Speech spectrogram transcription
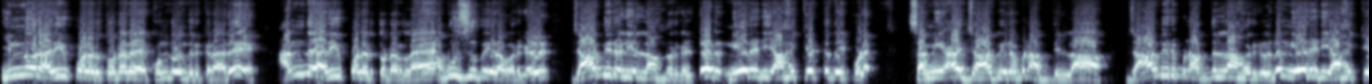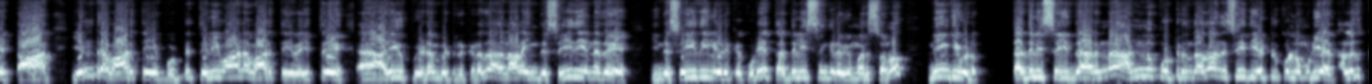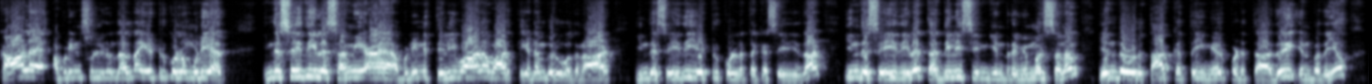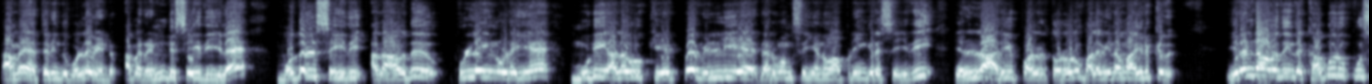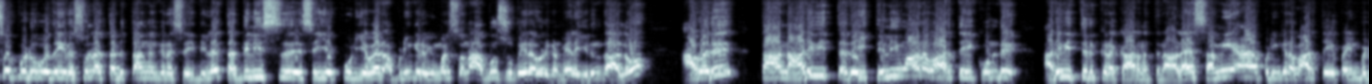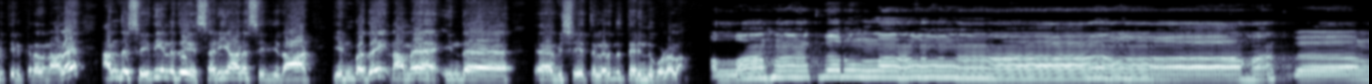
இன்னொரு அறிவிப்பாளர் தொடரை கொண்டு வந்திருக்கிறாரு. அந்த அறிவிப்பாளர் தொடர்ல அபு சுபைர் அவர்கள் ஜாபிர் அலி அல்லாஹர்கள்ட்ட நேரடியாக கேட்டதை போல சமியா ஜாபிர் அபின் அப்துல்லா. ஜாபிர் இப்னு அப்துல்லா அவர்களிடம் நேரடியாக கேட்டார் என்ற வார்த்தையை போட்டு தெளிவான வார்த்தையை வைத்து அஹ், அறிவிப்பு இடம்பெற்றிருக்கிறது. அதனால இந்த செய்தி என்னது? இந்த செய்தியில் இருக்கக்கூடிய ததிலிசுங்கிற விமர்சனம் நீங்கிவிடும். ததிலி செய்தாருன்னா அன்னு போட்டிருந்தாதான் அந்த செய்தி ஏற்றுக்கொள்ள முடியாது. அல்லது காலை அப்படின்னு சொல்லியிருந்தால்தான் ஏற்றுக்கொள்ள முடியாது. இந்த செய்தியில சமி அப்படின்னு தெளிவான வார்த்தை இடம்பெறுவதனால் இந்த செய்தி ஏற்றுக்கொள்ளத்தக்க செய்திதான். இந்த செய்தியில ததிலிஸ் என்கின்ற விமர்சனம் எந்த ஒரு தாக்கத்தையும் ஏற்படுத்தாது என்பதையும் நாம தெரிந்து கொள்ள வேண்டும். அப்ப ரெண்டு செய்தியில முதல் செய்தி அதாவது பிள்ளையினுடைய முடி அளவுக்கு ஏற்ப வெள்ளிய தர்மம் செய்யணும் அப்படிங்கிற செய்தி எல்லா அறிவிப்பாளர் தொடரும் பலவீனமா இருக்குது. இரண்டாவது இந்த கபரு பூசப்படுவதை ரசூல்லா தடுத்தாங்கிற செய்தியில ததிலீஸ் செய்யக்கூடியவர் அப்படிங்கிற விமர்சனம் அபு சுபேர் அவர்கள் மேல இருந்தாலும் அவரு தான் அறிவித்ததை தெளிவான வார்த்தையை கொண்டு அறிவித்திருக்கிற காரணத்தினால சமியா அப்படிங்கிற வார்த்தையை பயன்படுத்தி இருக்கிறதுனால அந்த செய்தி எனது சரியான செய்திதான் என்பதை நாம இந்த விஷயத்திலிருந்து தெரிந்து கொள்ளலாம். அல்லாஹ் அக்பர் அல்லாஹ் அக்பர்.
